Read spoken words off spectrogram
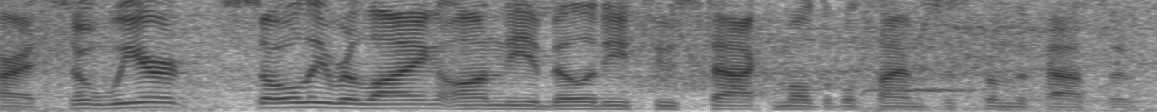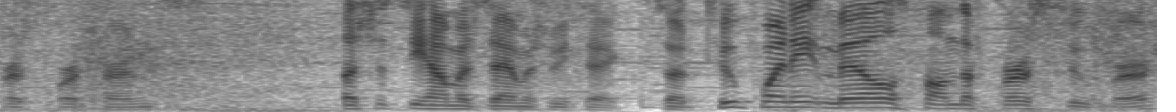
All right, so we are solely relying on the ability to stack multiple times just from the passive first four turns. Let's just see how much damage we take. So 2.8 mil on the first super.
